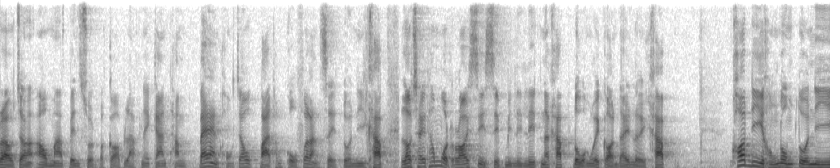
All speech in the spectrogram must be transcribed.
เราจะเอามาเป็นส่วนประกอบหลักในการทำแป้งของเจ้าปลาท่องโกฝรั่งเศสตัวนี้ครับเราใช้ทั้งหมด 140มิลลิลิตรนะครับตวงไว้ก่อนได้เลยครับข้อดีของนมตัวนี้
